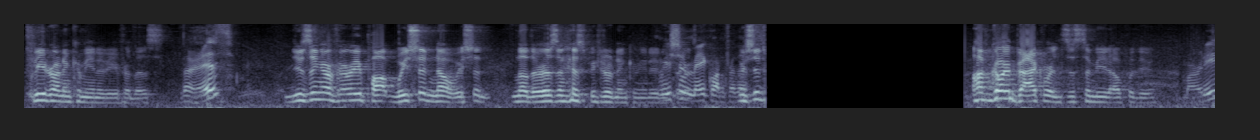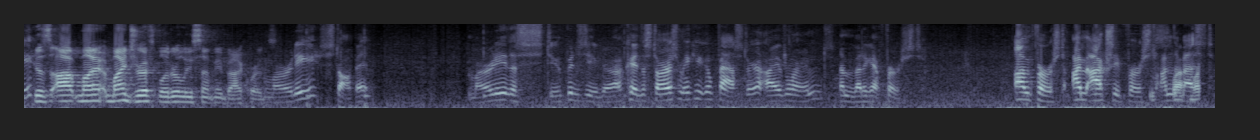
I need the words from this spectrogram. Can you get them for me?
speedrunning community for this. There is? Using our very pop, we should no, we should no. There isn't a speedrunning community. We should this. make one for this. We should. I'm going backwards just to meet up with you, Marty? because uh, my my drift literally sent me backwards. Marty, stop it. Marty, the stupid zebra. Okay, the stars make you go faster. I've learned. I'm about to get first. I'm first. I'm actually first. I'm the best.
